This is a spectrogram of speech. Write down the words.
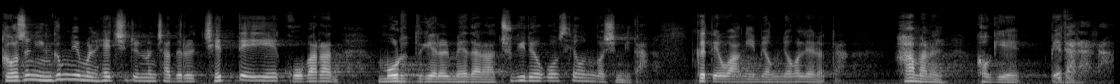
그것은 임금님을 해치려는 자들을 제때에 고발한 모르드게를 매달아 죽이려고 세운 것입니다. 그때 왕이 명령을 내렸다. 하만을 거기에 매달아라.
